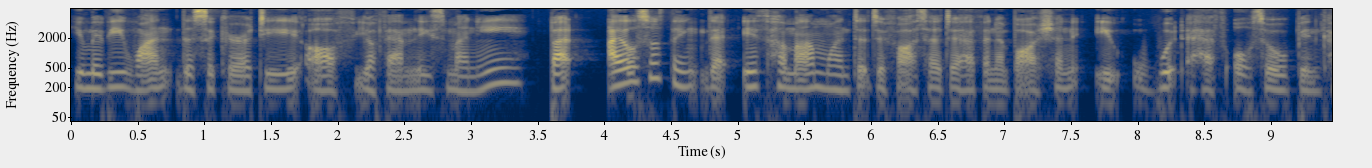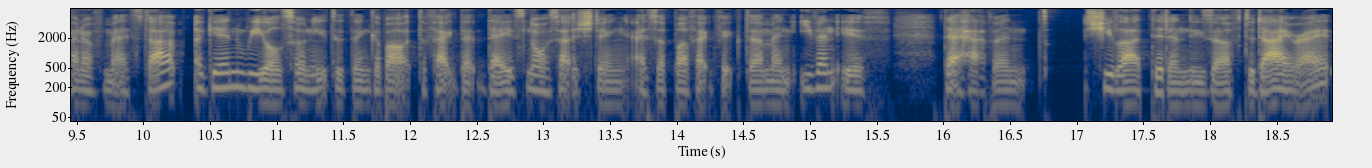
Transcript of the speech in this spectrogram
you maybe want the security of your family's money. But I also think that if her mom wanted to force her to have an abortion, it would have also been kind of messed up. Again, we also need to think about the fact that there is no such thing as a perfect victim, and even if that happened, Sheila didn't deserve to die, right?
